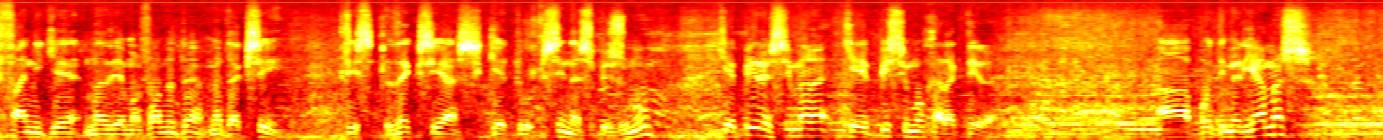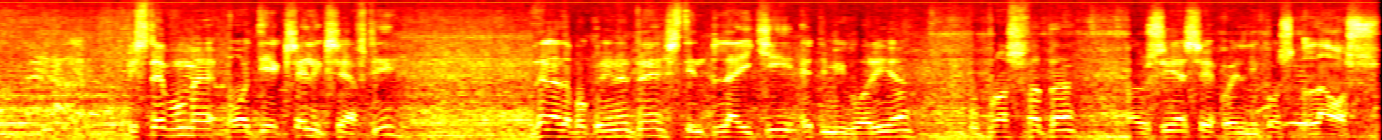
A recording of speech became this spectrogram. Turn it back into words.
φάνηκε να διαμορφώνεται μεταξύ της δεξιάς και του συνασπισμού και πήρε σήμερα και επίσημο χαρακτήρα. Από τη μεριά μας πιστεύουμε ότι η εξέλιξη αυτή δεν ανταποκρίνεται στην λαϊκή ετοιμιγορία που πρόσφατα παρουσίασε ο ελληνικός λαός.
